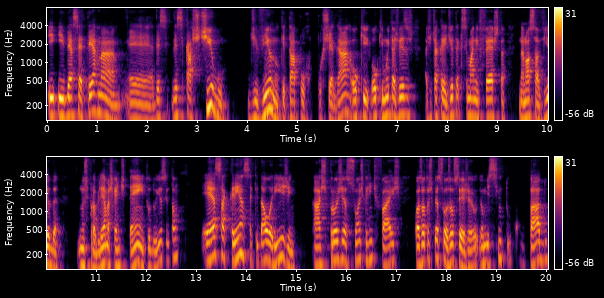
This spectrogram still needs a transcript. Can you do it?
e, e dessa eterna, é, desse, desse castigo divino que está por, por chegar, ou que, ou que muitas vezes a gente acredita que se manifesta na nossa vida, nos problemas que a gente tem, tudo isso. Então, é essa crença que dá origem às projeções que a gente faz com as outras pessoas. Ou seja, eu, eu me sinto culpado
